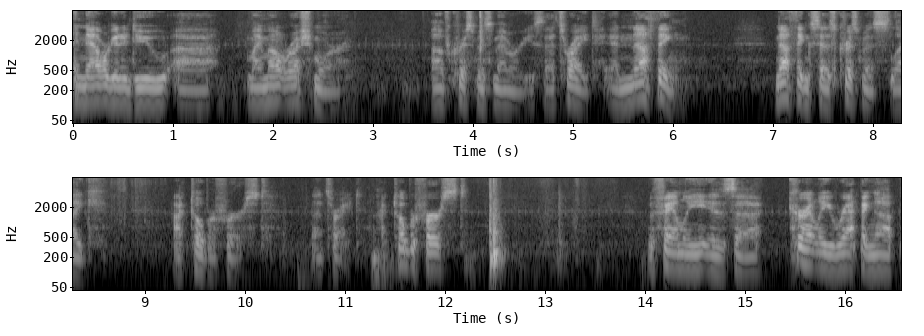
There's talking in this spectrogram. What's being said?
And now we're going to do uh, my Mount Rushmore of Christmas memories. That's right. And nothing, nothing says Christmas like October 1st. That's right. October 1st, the family is uh, currently wrapping up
